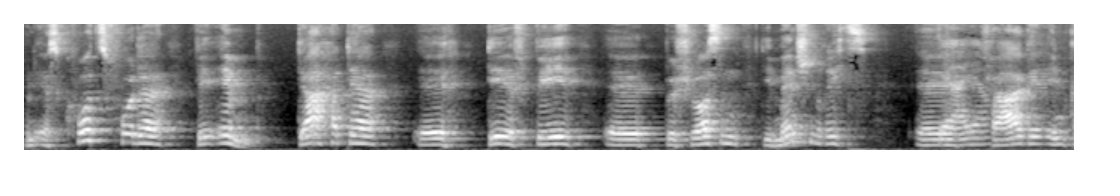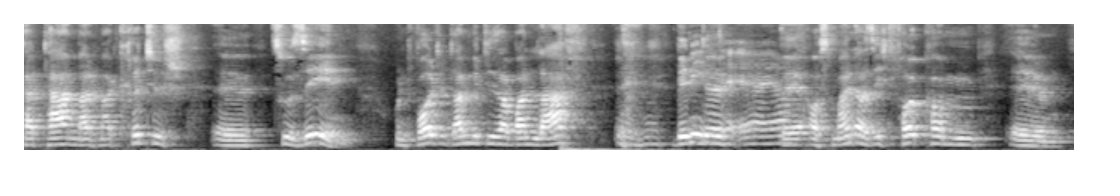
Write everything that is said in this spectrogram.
Und erst kurz vor der WM, da hat der äh, DFB äh, beschlossen, die Menschenrechtsfrage ja, ja. in Katar mal, mal kritisch äh, zu sehen und wollte dann mit dieser One Love Binde, ja, ja. Äh, aus meiner Sicht vollkommen ähm,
